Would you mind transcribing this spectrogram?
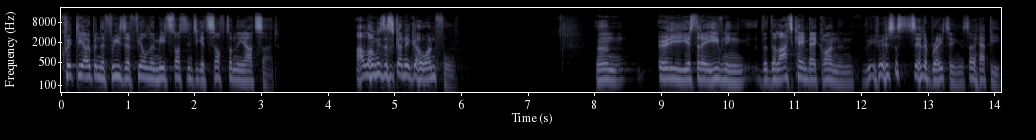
quickly open the freezer, feel the meat starting to get soft on the outside. How long is this going to go on for? And early yesterday evening, the, the lights came back on and we were just celebrating, so happy.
